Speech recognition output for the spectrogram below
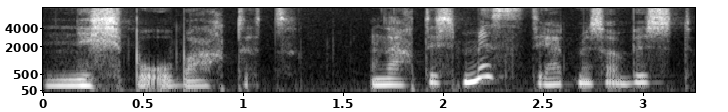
nicht beobachtet. Und dachte ich, Mist, die hat mich erwischt.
